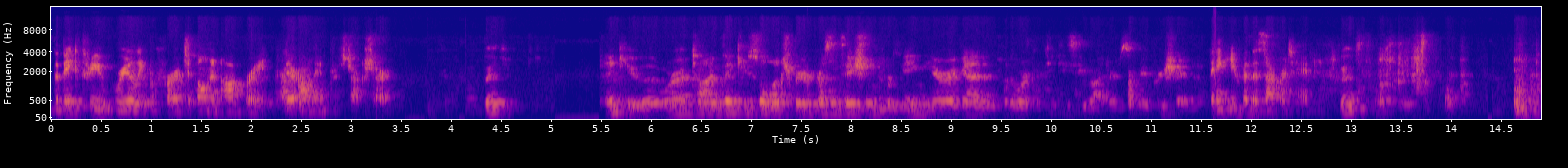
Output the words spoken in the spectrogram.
the big three really prefer to own and operate their own infrastructure. Thank you. Thank you. Uh, We're at time. Thank you so much for your presentation, for being here again, and for the work of TTC Riders. We appreciate it. Thank you for this opportunity. Thank you. Thank you.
